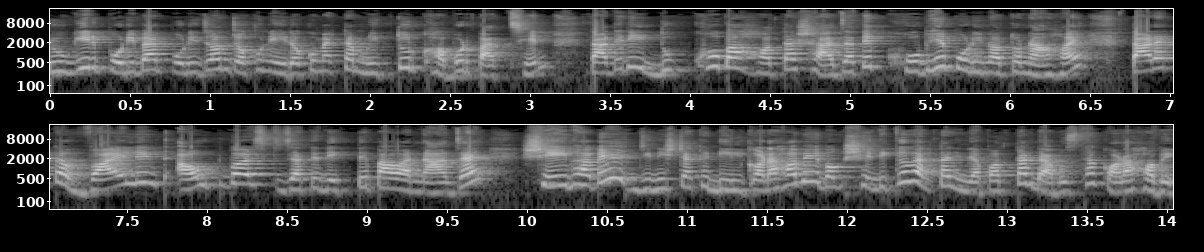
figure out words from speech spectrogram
রুগীর পরিবার, পরিজন যখন এরকম একটা মৃত্যুর খবর পাচ্ছেন, তাদের এই দুঃখ বা হতাশা যাতে ক্ষোভে পরিণত না হয়, তার একটা ভায়োলেন্ট আউটবার্স্ট যাতে দেখতে পাওয়া না যায়, সেইভাবে জিনিসটাকে ডিল করা হবে এবং সেদিকেও একটা নিরাপত্তার ব্যবস্থা করা হবে।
